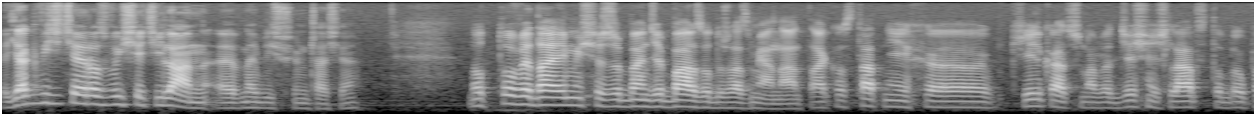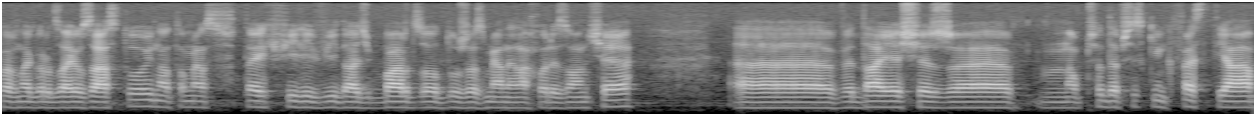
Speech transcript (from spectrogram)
Jak widzicie rozwój sieci LAN e, w najbliższym czasie? No tu wydaje mi się, że będzie bardzo duża zmiana. Tak, ostatnich e, kilka czy nawet 10 lat to był pewnego rodzaju zastój, natomiast w tej chwili widać bardzo duże zmiany na horyzoncie. Wydaje się, że no, przede wszystkim kwestia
